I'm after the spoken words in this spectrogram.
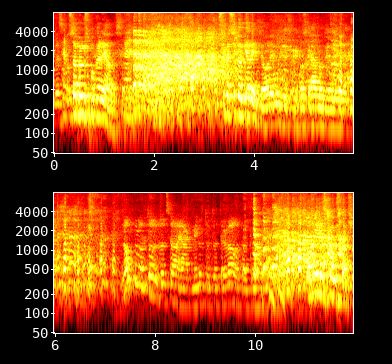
byl jsem To jsem byl uspokojený já. Musíme si to dělit, jo, nemůže všechno zhrávnout jenom jeden. No, bylo to docela jak minutu to trvalo, tak mám. To mě dneska už stačí.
